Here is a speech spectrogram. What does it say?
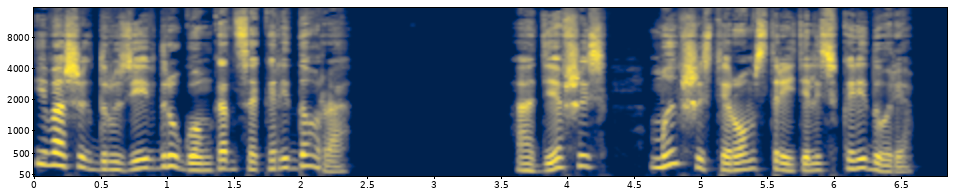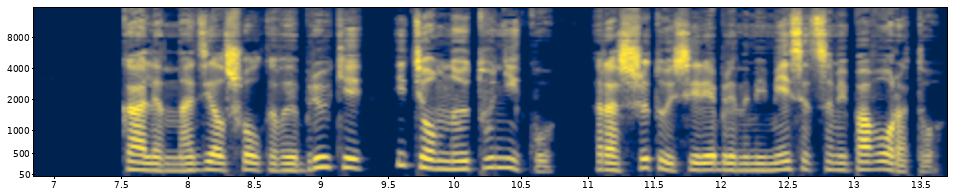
и ваших друзей в другом конце коридора». Одевшись, мы в шестером встретились в коридоре. Кален надел шелковые брюки и темную тунику, расшитую серебряными месяцами по вороту.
